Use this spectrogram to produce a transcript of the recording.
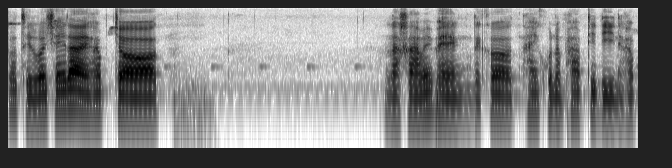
ก็ถือว่าใช้ได้ครับจอ ราคาไม่แพงแต่ก็ให้คุณภาพที่ดีนะครับ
